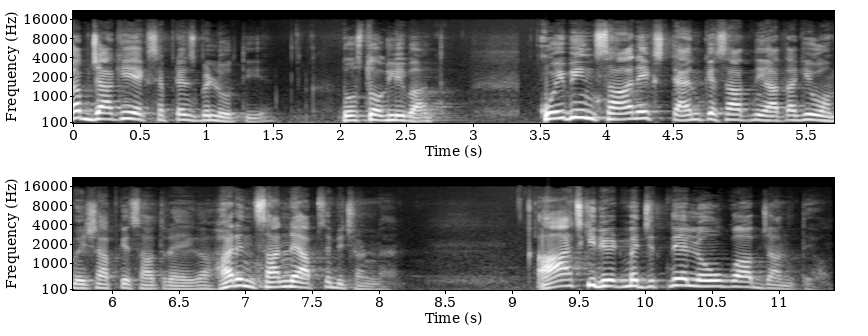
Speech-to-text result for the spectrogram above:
तब जाके एक्सेप्टेंस बिल्ड होती है। दोस्तों, अगली बात। कोई भी इंसान एक स्टैम्प के साथ नहीं आता कि वो हमेशा आपके साथ रहेगा। हर इंसान ने आपसे बिछड़ना है। आज की डेट में जितने लोगों को आप जानते हो,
